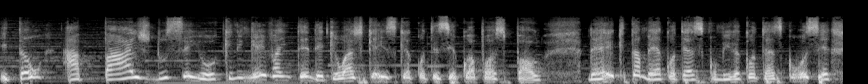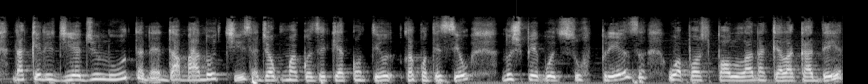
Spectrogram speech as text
Então, a paz do Senhor, que ninguém vai entender, que eu acho que é isso que acontecia com o apóstolo Paulo, né? E que também acontece comigo, acontece com você. Naquele dia de luta, né? Da má notícia, de alguma coisa que aconteceu, nos pegou de surpresa, o apóstolo Paulo lá naquela cadeia,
